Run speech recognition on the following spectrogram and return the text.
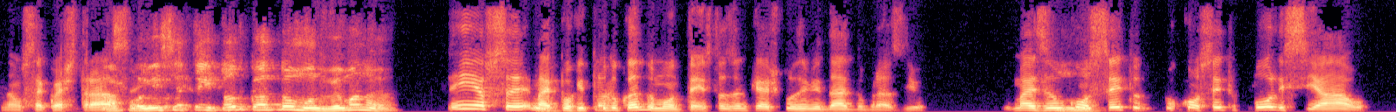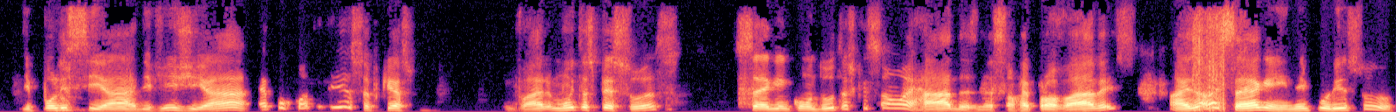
não sequestrassem. A polícia tem em todo canto do mundo, viu, Manuel? Sim, eu sei, mas porque todo canto do mundo tem. Estou dizendo que é a exclusividade do Brasil. Mas o, uhum. conceito, o conceito policial, de policiar, de vigiar, é por conta disso. É porque as, várias, muitas pessoas seguem condutas que são erradas, né? são reprováveis, mas elas seguem, nem por isso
